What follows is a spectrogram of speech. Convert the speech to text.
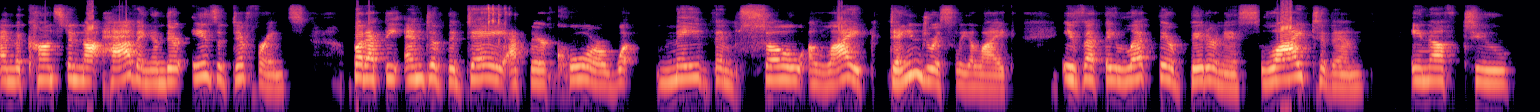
and the constant not having. And there is a difference. But at the end of the day, at their core, what made them so alike, dangerously alike, is that they let their bitterness lie to them enough to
